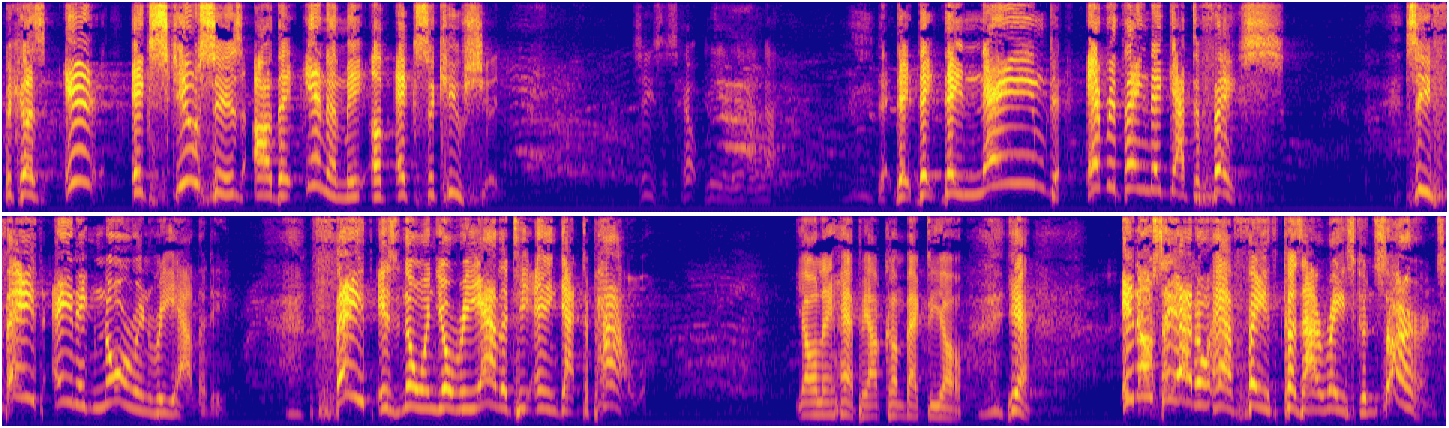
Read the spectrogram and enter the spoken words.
Because it, excuses are the enemy of execution. Jesus, help me in here tonight. They, they, they named everything they got to face. See, faith ain't ignoring reality. Faith is knowing your reality ain't got the power. Y'all ain't happy. I'll come back to y'all. Yeah. It don't say I don't have faith because I raise concerns.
